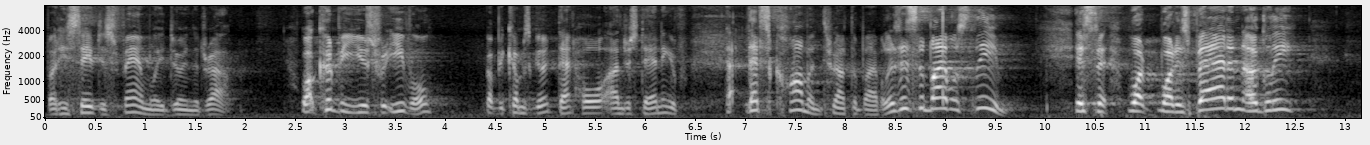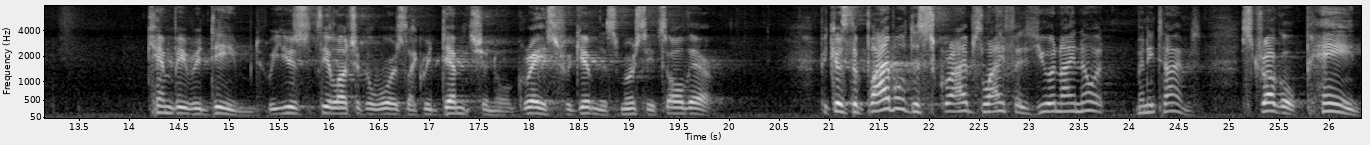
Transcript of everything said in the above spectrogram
but he saved his family during the drought. What could be used for evil, but becomes good, that whole understanding of that's common throughout the Bible. It's the Bible's theme. It's that what, what is bad and ugly can be redeemed. We use theological words like redemption or grace, forgiveness, mercy. It's all there. Because the Bible describes life as you and I know it many times struggle, pain.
